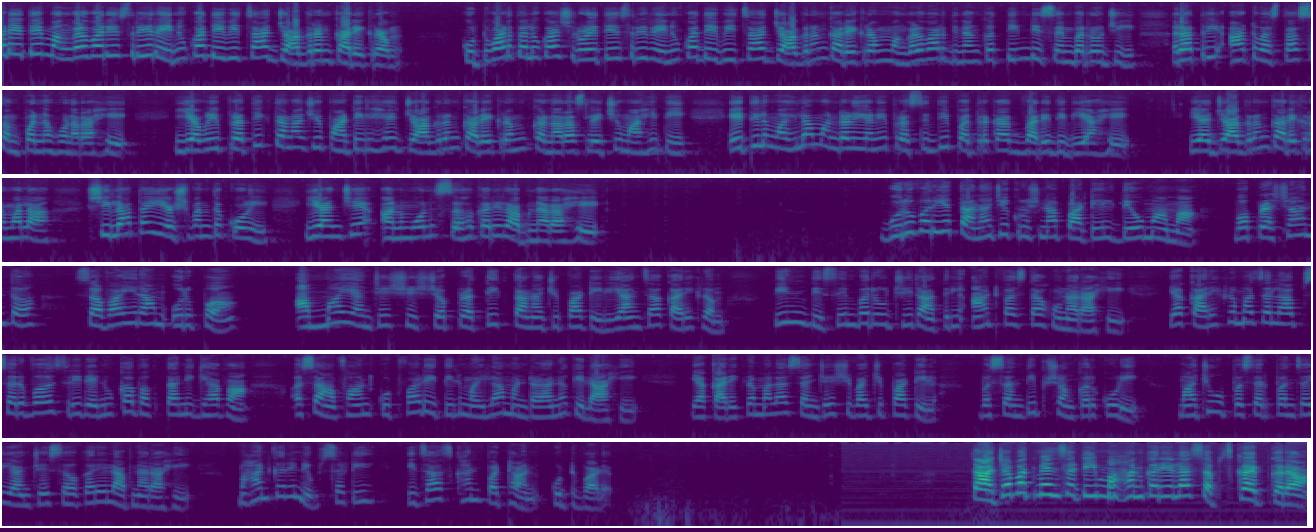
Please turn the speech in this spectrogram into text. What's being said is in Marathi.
कुटवाड येथे मंगळवारी श्री रेणुका देवीचा जागरण कार्यक्रम. कुटवाड तालुका शिरोळ येथे श्री रेणुका देवीचा जागरण कार्यक्रम मंगळवार दिनांक तीन डिसेंबर रोजी रात्री आठ वाजता संपन्न होणार आहे. यावेळी प्रतीक तानाजी पाटील हे जागरण कार्यक्रम करणार असल्याची माहिती येथील महिला मंडळी यांनी प्रसिद्धी पत्रकाद्वारे दिली आहे. या जागरण कार्यक्रमाला शिलाताई यशवंत कोळी यांचे अनमोल सहकारी लाभणार आहे. गुरुवर्य तानाजी कृष्णा पाटील देवमामा व प्रशांत सवाईराम उर्फ आम्मा यांचे शिष्य प्रतीक तानाजी पाटील यांचा कार्यक्रम तीन डिसेंबर रोजी रात्री आठ वाजता होणार आहे. या कार्यक्रमाचा लाभ सर्व श्री रेणुका भक्तांनी घ्यावा असं आवाहन कुटवाड येथील महिला मंडळानं केलं आहे. या कार्यक्रमाला संजय शिवाजी पाटील व संदीप शंकर कोळी माजी उपसरपंच यांचे सहकार्य लाभणार आहे. महानकरी न्यूजसाठी इजाज खान पठाण कुटवाड. ताज्या बातम्यांसाठी महानकरीला सबस्क्राईब करा.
